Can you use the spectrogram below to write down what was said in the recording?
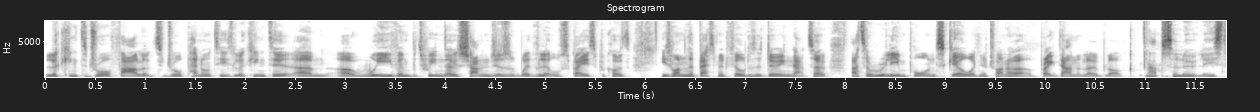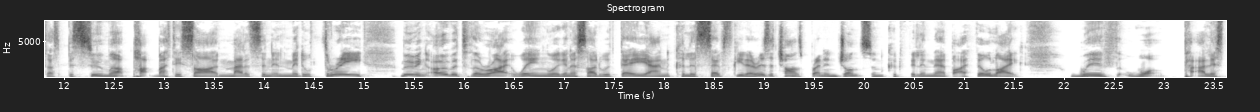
looking to draw foul, look to draw penalties, looking to um, uh, weave in between those challenges with little space because he's one of the best midfielders at doing that. So that's a really important skill when you're trying to break down a low block. Absolutely. So that's Bissouma, Pape Matar Sarr, and Maddison in middle three. Moving over to the right wing, we're going to side with Dejan Kulusevski. There is a chance Brennan Johnson could fill in there, but I feel like with what Palace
